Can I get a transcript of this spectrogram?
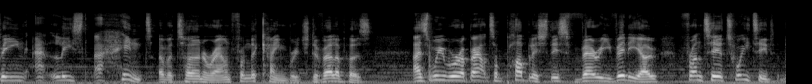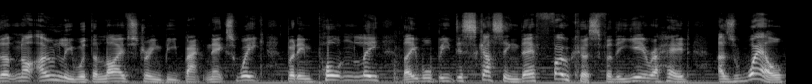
been at least a hint of a turnaround from the Cambridge developers as we were about to publish this very video Frontier tweeted that not only would the livestream be back next week but importantly they will be discussing their focus for the year ahead as well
